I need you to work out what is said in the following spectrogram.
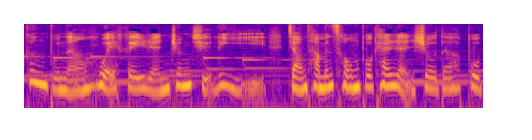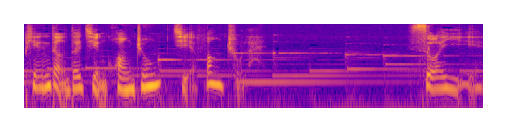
更不能为黑人争取利益，将他们从不堪忍受的不平等的境况中解放出来。所以，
